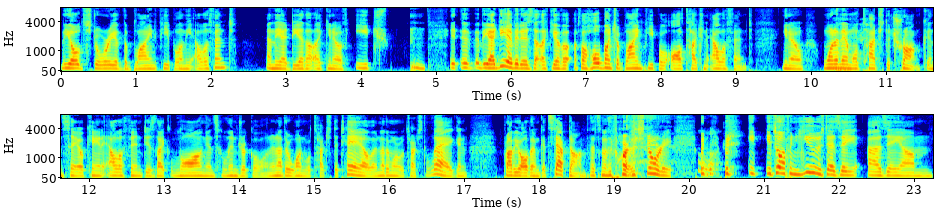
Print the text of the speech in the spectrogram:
the old story of the blind people and the elephant, and the idea that like you know if each it, it, the idea of it is that like you have a, if a whole bunch of blind people all touch an elephant you know one of them will touch the trunk and say okay an elephant is like long and cylindrical and another one will touch the tail another one will touch the leg and probably all of them get stepped on but that's another part of the story but but it, it's often used as a as a um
